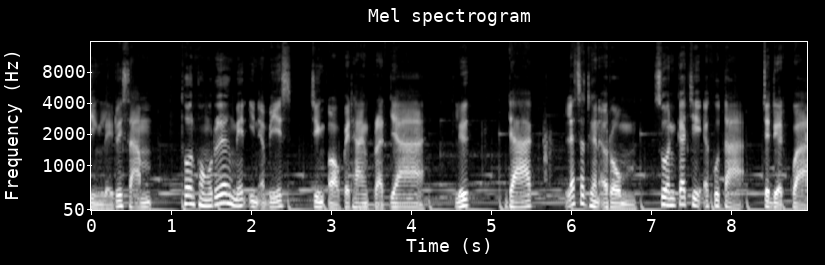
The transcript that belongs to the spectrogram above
จริงเลยด้วยซ้ำ โทนของเรื่อง Made in Abyss จึงออกไปทางปรัชญา ลึก ดาร์ก และสะเทือนอารมณ์ ส่วนกาจิอากุตะจะเดือดกว่า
